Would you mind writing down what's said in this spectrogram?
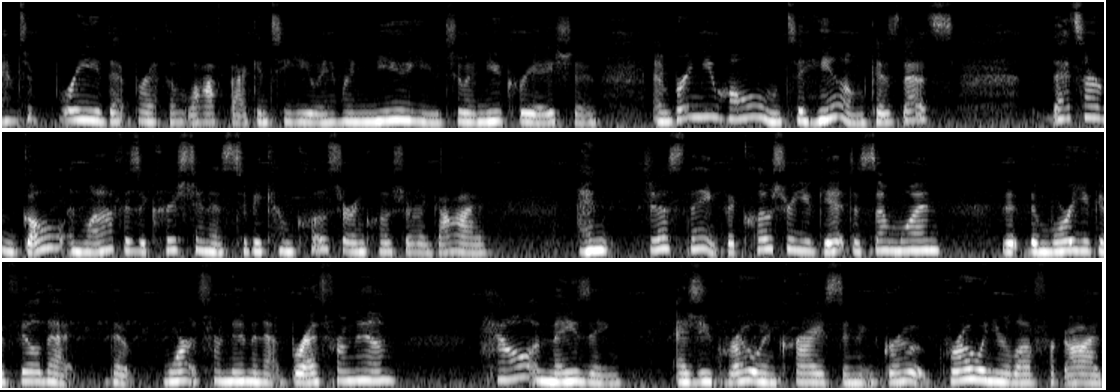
him to breathe that breath of life back into you and renew you to a new creation and bring you home to him because that's that's our goal in life as a Christian is to become closer and closer to God. And just think the closer you get to someone the, the more you can feel that that warmth from them and that breath from them, how amazing as you grow in Christ and grow grow in your love for God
